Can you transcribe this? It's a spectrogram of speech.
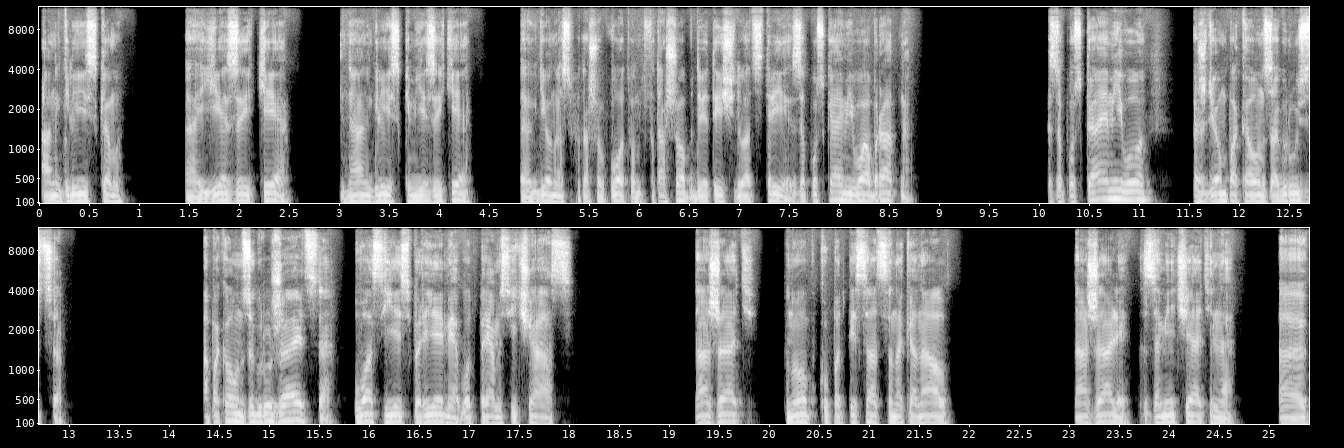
английском э, языке. На английском языке. Э, где у нас Photoshop? Вот он, Photoshop 2023. Запускаем его обратно. Запускаем его, ждем, пока он загрузится. А пока он загружается, у вас есть время, вот прямо сейчас, нажать кнопку «Подписаться на канал». Нажали, замечательно. Э,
